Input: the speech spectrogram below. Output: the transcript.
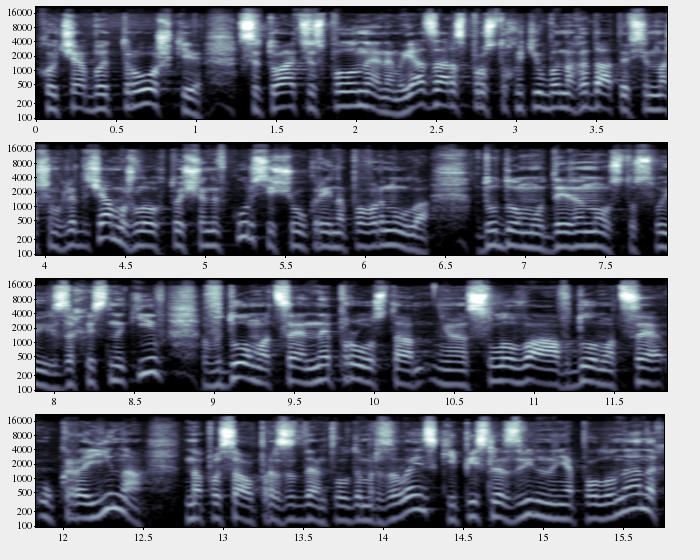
хоча б трошки ситуацію з полоненими? Я зараз просто хотів би нагадати всім нашим глядачам, можливо, хто ще не в курсі, що Україна повернула додому 90 своїх захисників. Вдома це не просто е, слова, вдома це Україна, написав президент Володимир Зеленський. Після звільнення полонених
